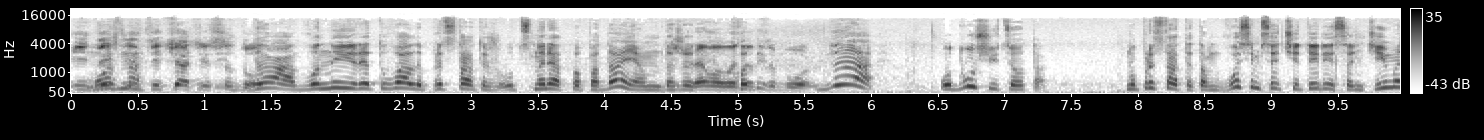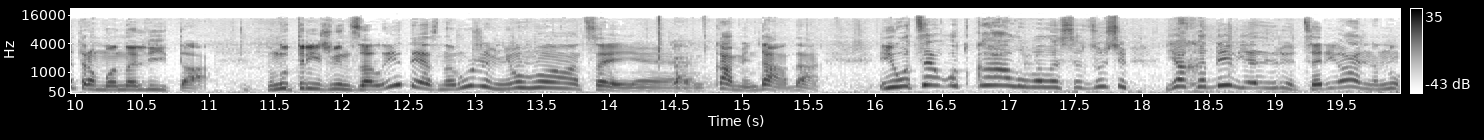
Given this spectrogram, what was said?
І Можна- дитячий садок. да, вони рятували, представте, ж, от снаряд попадає, я вам даже Прямо в этот забор. Да, одлущується отак. Ну, представте, там 84 сантиметра моноліта. Внутрі ж він залитий, а знаружи в нього цей е, Камінь. камінь да, да. І оце откалувалося зовсім. Я ходив, я говорю, це реально, ну,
